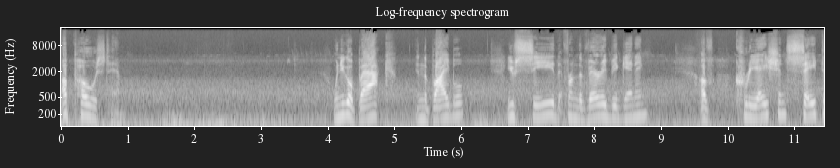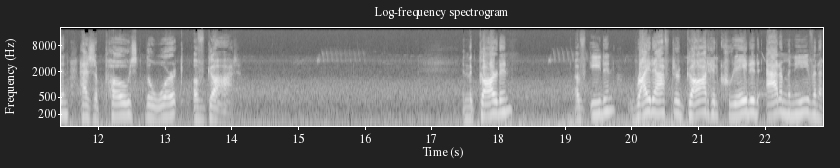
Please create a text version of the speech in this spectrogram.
opposed him. When you go back in the Bible, you see that from the very beginning of creation, Satan has opposed the work of God. In the Garden of Eden, right after God had created Adam and Eve and,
